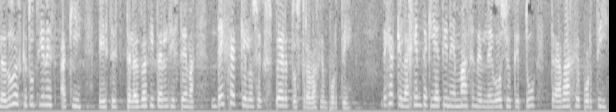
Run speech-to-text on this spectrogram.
las, dudas que tú tienes aquí, este, te las va a quitar el sistema. Deja que los expertos trabajen por ti. Deja que la gente que ya tiene más en el negocio que tú trabaje por ti.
